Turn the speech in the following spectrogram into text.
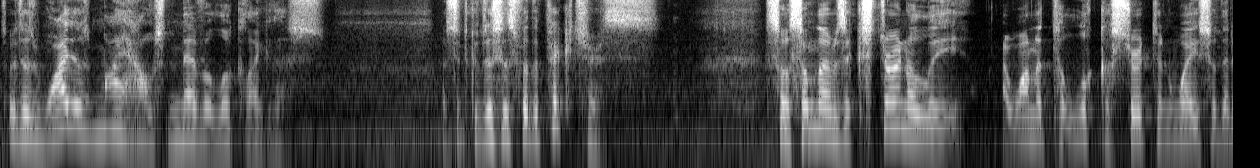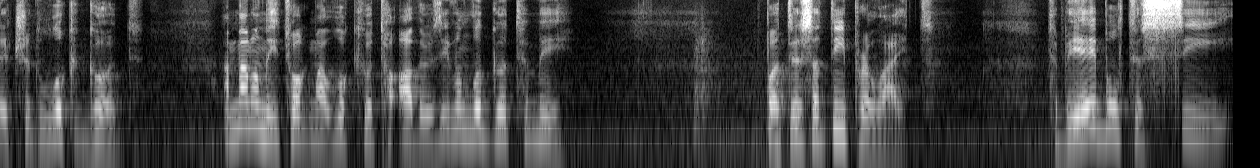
So he says, Why does my house never look like this? I said, Because this is for the pictures. So sometimes externally, I want it to look a certain way so that it should look good. I'm not only talking about look good to others, even look good to me. But there's a deeper light. To be able to see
